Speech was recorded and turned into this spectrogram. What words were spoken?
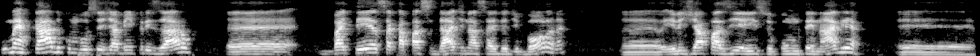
O mercado, como vocês já bem frisaram, é, vai ter essa capacidade na saída de bola, né? É, ele já fazia isso com o Tenaglia é,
